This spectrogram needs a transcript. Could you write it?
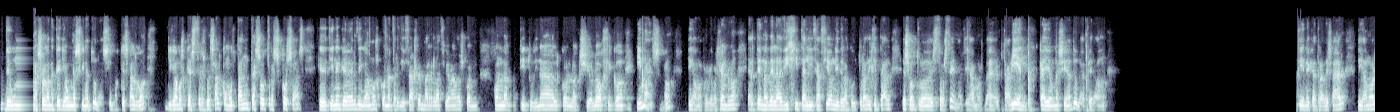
de una sola materia o una asignatura, sino que es algo, digamos, que es transversal como tantas otras cosas que tienen que ver, digamos, con aprendizajes más relacionados con, con lo actitudinal, con lo axiológico y más, ¿no? digamos, porque por ejemplo el tema de la digitalización y de la cultura digital es otro de estos temas, digamos, está bien que haya una asignatura, pero tiene que atravesar, digamos,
